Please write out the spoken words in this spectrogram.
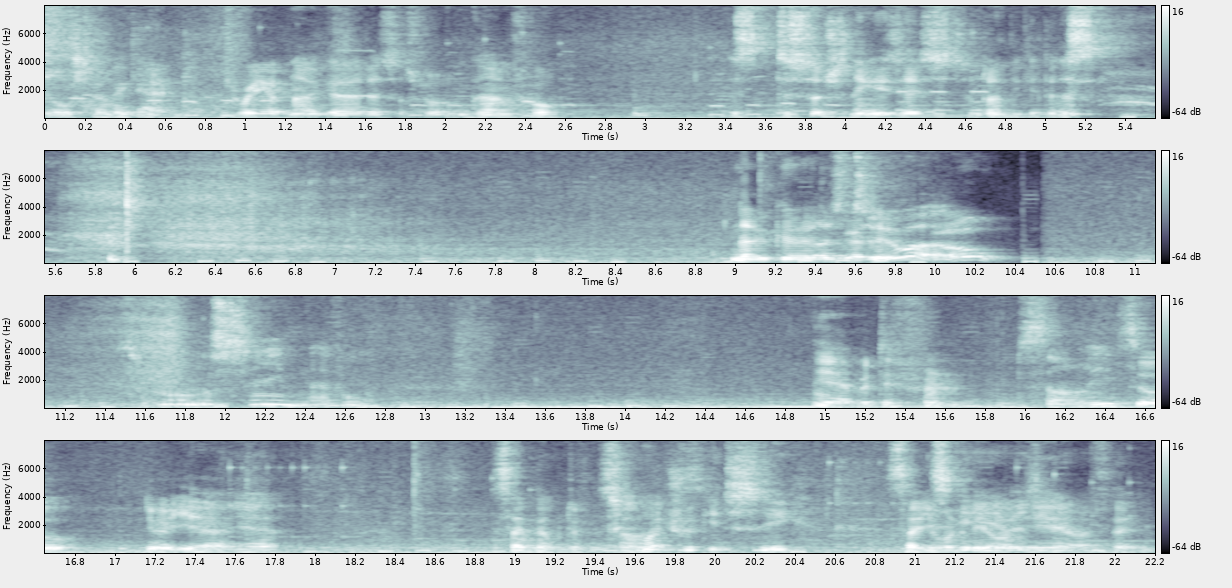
Your turn again. Three up, no girders. That's what I'm going for. Is, does such a thing exist? I don't think it does. no girders, two up. Oh! We're on the same level. Yeah, but different sides, or yeah, yeah, yeah. Same level, different It's quite tricky to see. So you It's want to be on here, it? I think.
